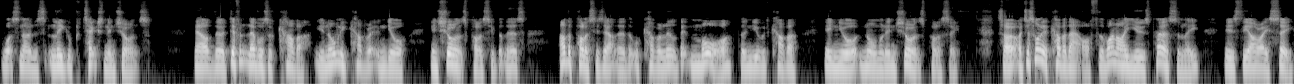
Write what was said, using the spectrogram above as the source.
what's known as legal protection insurance. Now, there are different levels of cover. You normally cover it in your insurance policy, but there's other policies out there that will cover a little bit more than you would cover in your normal insurance policy. So I just wanted to cover that off. The one I use personally is the RAC.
